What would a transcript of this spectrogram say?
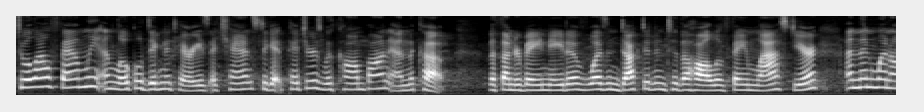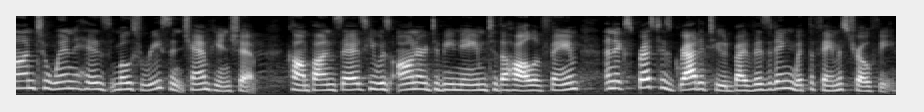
to allow family and local dignitaries a chance to get pictures with Kompon and the Cup. The Thunder Bay native was inducted into the Hall of Fame last year and then went on to win his most recent championship. Kompon says he was honored to be named to the Hall of Fame and expressed his gratitude by visiting with the famous trophy.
